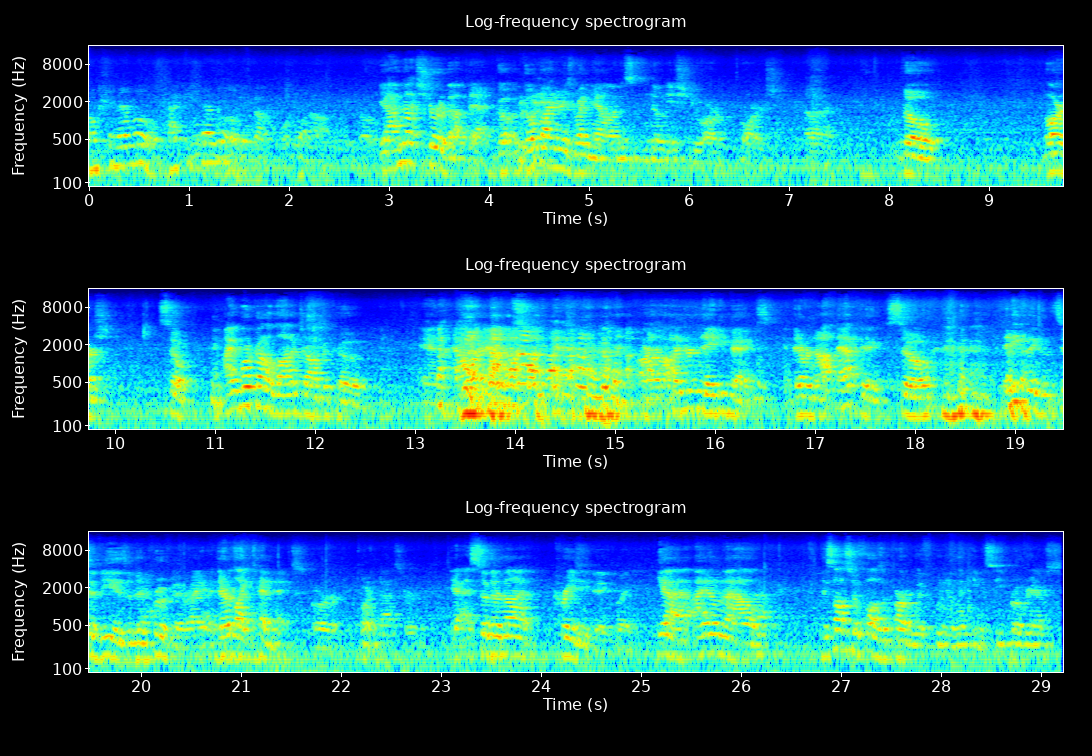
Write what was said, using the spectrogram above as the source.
function level or package level or? Yeah, I'm not sure about that. Go, Go binaries right now, and this is a known issue, are large. Uh, though, large, so I work on a lot of Java code, and our megs are 180 megs. They're not that big, so anything to me is an improvement, right? They're like 10 megs or 20 megs, or yeah. So they're not crazy big, but yeah, I don't know how. This also falls apart with when you're linking to C programs.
